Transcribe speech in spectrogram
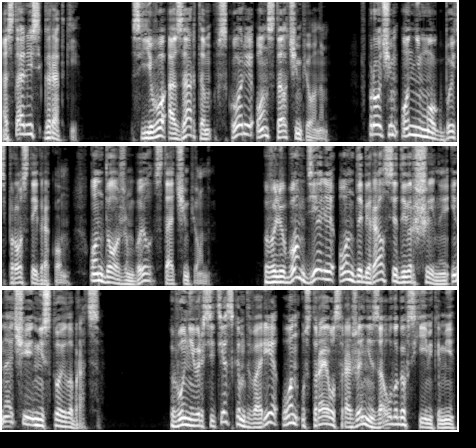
остались городки. С его азартом вскоре он стал чемпионом. Впрочем, он не мог быть просто игроком. Он должен был стать чемпионом. В любом деле он добирался до вершины, иначе не стоило браться. В университетском дворе он устраивал сражения зоологов с химиками.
